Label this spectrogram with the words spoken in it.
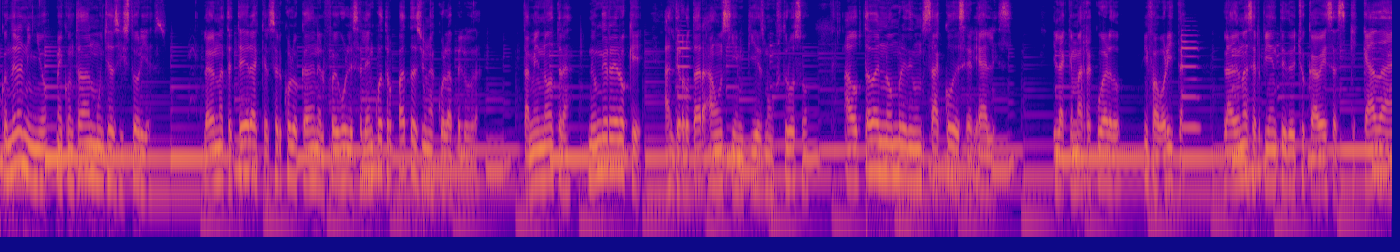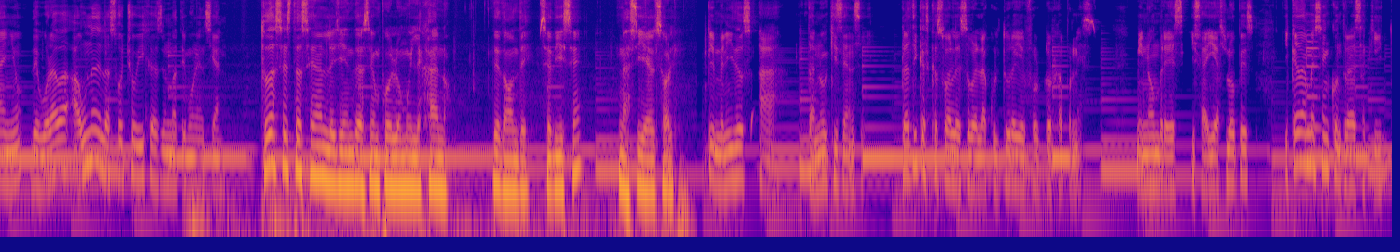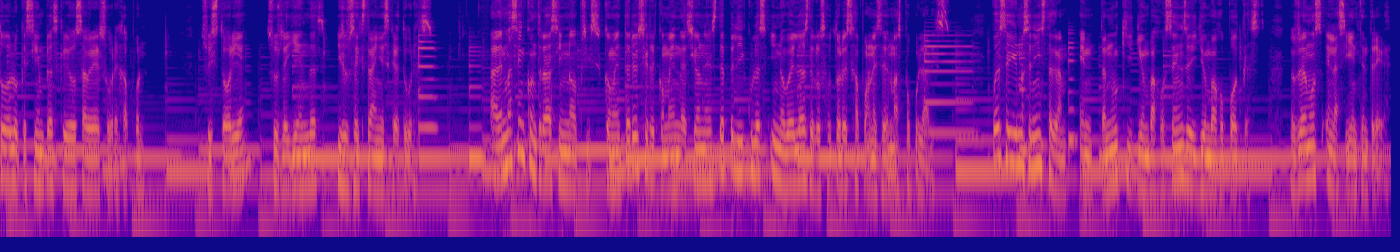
Cuando era niño me contaban muchas historias. La de una tetera que al ser colocada en el fuego le salían cuatro patas y una cola peluda. También otra, de un guerrero que, al derrotar a un cien pies monstruoso, adoptaba el nombre de un saco de cereales. Y la que más recuerdo, mi favorita, la de una serpiente de ocho cabezas que cada año devoraba a una de las ocho hijas de un matrimonio anciano. Todas estas eran leyendas de un pueblo muy lejano, de donde, se dice, nacía el sol. Bienvenidos a Tanuki Sensei, pláticas casuales sobre la cultura y el folclore japonés. Mi nombre es Isaías López y cada mes encontrarás aquí todo lo que siempre has querido saber sobre Japón, su historia, sus leyendas y sus extrañas criaturas. Además encontrarás sinopsis, comentarios y recomendaciones de películas y novelas de los autores japoneses más populares. Puedes seguirnos en Instagram en tanuki-sensei-podcast. Nos vemos en la siguiente entrega.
